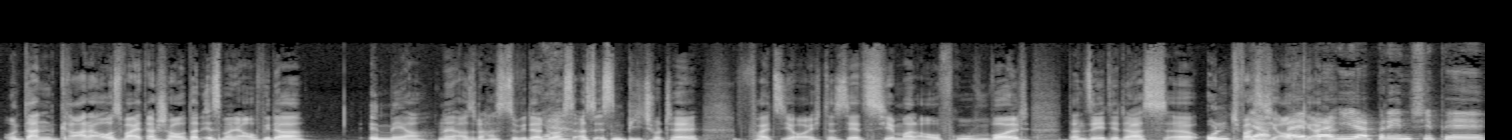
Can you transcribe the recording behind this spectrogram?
und dann geradeaus weiterschaut, dann ist man ja auch wieder im Meer. Ne? Also da hast du wieder, du Ja. hast, also ist ein Beachhotel. Falls ihr euch das jetzt hier mal aufrufen wollt, dann seht ihr das. Äh, Und was ja, ich auch bei gerne. Bahia Principe,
